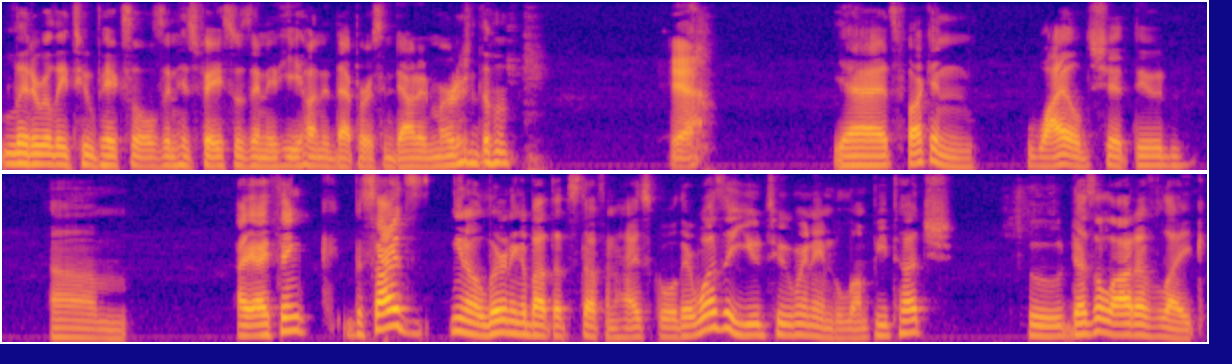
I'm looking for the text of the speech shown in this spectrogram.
literally two pixels and his face was in it he hunted that person down and murdered them. Yeah, yeah it's fucking wild shit dude. Um i i think besides you know learning about that stuff in high school there was a youtuber named LumpyTouch who does a lot of like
